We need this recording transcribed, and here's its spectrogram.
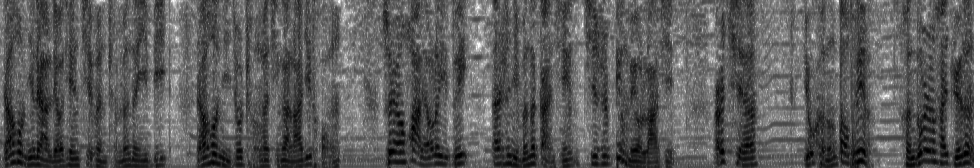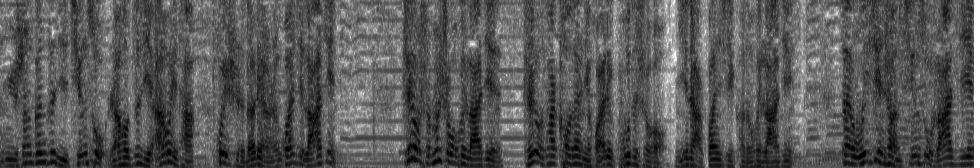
然后你俩聊天气氛沉闷的一逼，然后你就成了情感垃圾桶。虽然话聊了一堆，但是你们的感情其实并没有拉近，而且有可能倒退了。很多人还觉得女生跟自己倾诉，然后自己安慰她，会使得两人关系拉近。只有什么时候会拉近？只有她靠在你怀里哭的时候，你俩关系可能会拉近。在微信上倾诉垃圾，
